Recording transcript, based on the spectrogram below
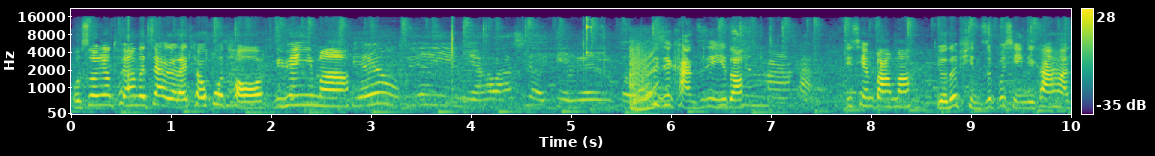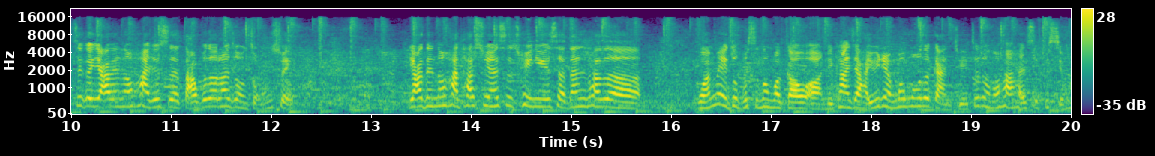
我说用同样的价格来挑货头，你愿意吗？别人我不愿意，你我还是有一点愿意的。自己砍自己一刀，千八哈，一千八吗？有的品质不行，你看哈，这个压灯的话就是达不到那种种水。压灯的话，它虽然是翠绿色，但是它的完美度不是那么高啊。你看一下，还有点蒙蒙的感觉，这种的话还是不喜欢，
